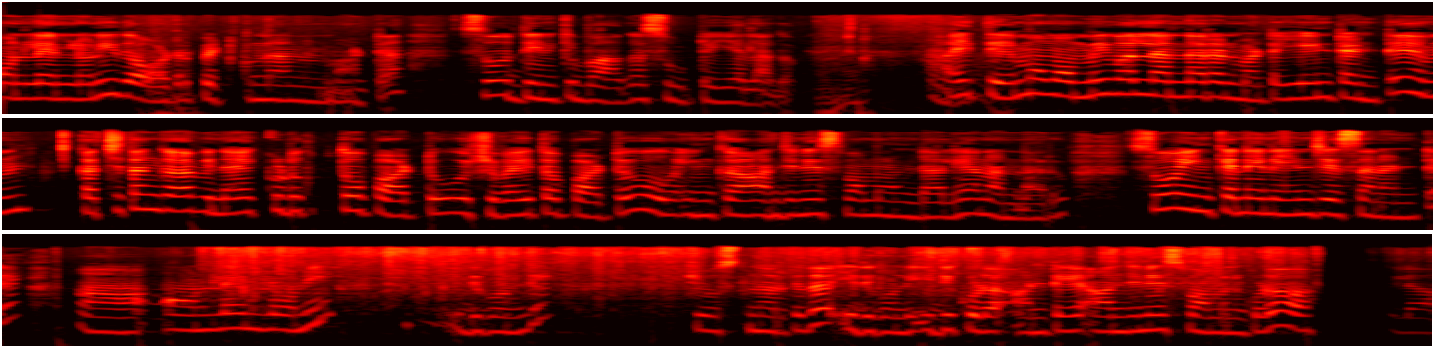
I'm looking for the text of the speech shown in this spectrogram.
ఆన్లైన్లోనే ఇది ఆర్డర్ పెట్టుకున్నాను అనమాట సో దీనికి బాగా సూట్ అయ్యేలాగా. అయితే మా మమ్మీ వాళ్ళు అన్నారనమాట ఏంటంటే ఖచ్చితంగా వినాయకుడితో పాటు శివయ్యతో పాటు ఇంకా ఆంజనేయ స్వామి ఉండాలి అని అన్నారు. సో ఇంకా నేను ఏం చేశానంటే ఆన్లైన్లోని ఇదిగోండి చూస్తున్నారు కదా ఇదిగోండి ఇది కూడా అంటే ఆంజనేయ స్వామిని కూడా ఇలా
